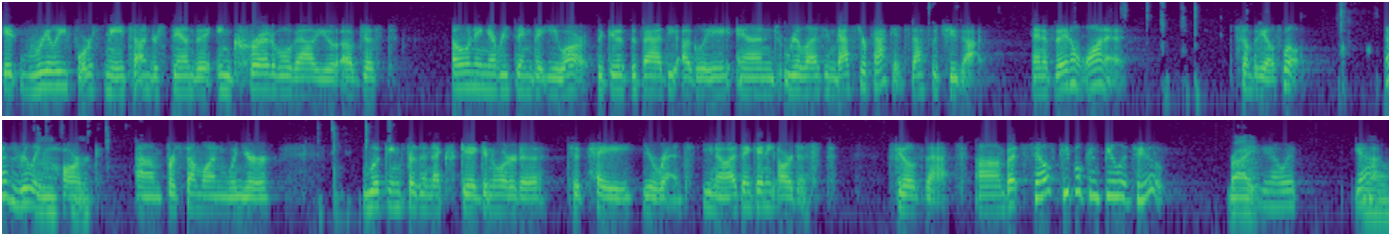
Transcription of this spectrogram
it really forced me to understand the incredible value of just owning everything that you are the good, the bad, the ugly, and realizing that's your package. That's what you got. And if they don't want it, somebody else will. That's really mm-hmm. hard um, for someone when you're looking for the next gig in order to to pay your rent. You know, I think any artist feels that, um, but salespeople can feel it too. Right. You know, it. Yeah.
